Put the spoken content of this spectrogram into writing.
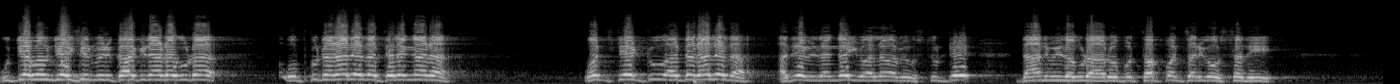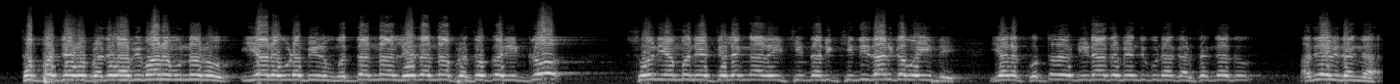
ఉద్యమం చేసి మీరు కాకినాడ కూడా. ఒప్పుకున్నారా లేదా తెలంగాణ? వన్ స్టేట్ టూ అన్నారా లేదా? అదే విధంగా ఇవాళ అవి వస్తుంటే దాని మీద కూడా ఆరోపణ తప్పనిసరిగా వస్తుంది. తప్పనిసరిగా ప్రజల అభిమానం ఉన్నారు. ఇవాళ కూడా మీరు వద్దన్నా లేదన్నా ప్రతి ఒక్కరి ఇంట్లో సోనియమ్మనే తెలంగాణ ఇచ్చిందని కింది దానిక పోయింది. ఇవాళ కొత్త నినాదం ఎందుకు నాకు అర్థం కాదు. అదే విధంగా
